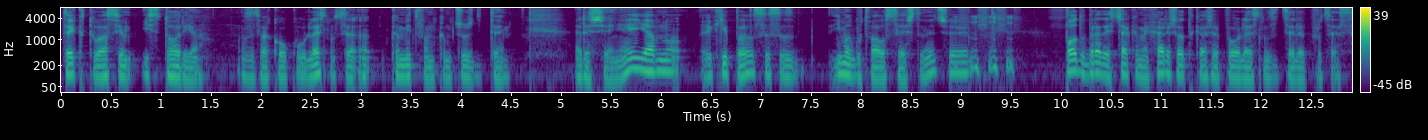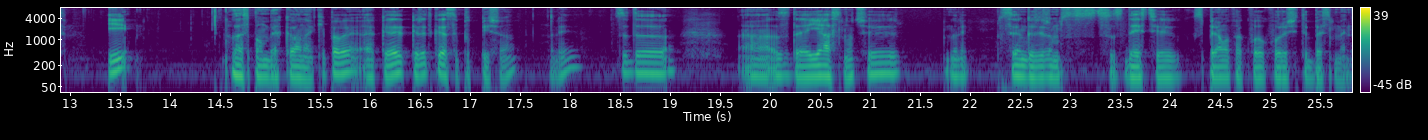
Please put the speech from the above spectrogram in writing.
тъй като аз имам история за това колко лесно се камитвам към чуждите решения. И явно екипа се съз... има го това усещане, че по-добре да изчакаме Хари, защото така ще е по-лесно за целият процес. И аз спомням бях на екипа, бе, а къде, кажете къде се подпиша, нали? за, да, а, за да е ясно, че нали, се ангажирам с, с действие спрямо това, какво, какво решите без мен.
